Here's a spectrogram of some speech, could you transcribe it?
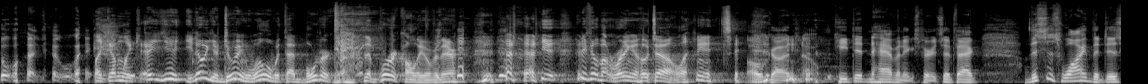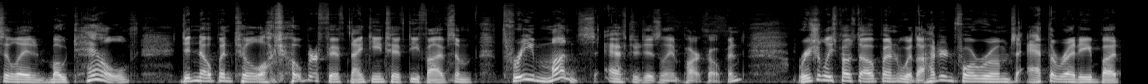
like I'm like, hey, you, you know, you're doing well with that border the border collie over there. how, do you, how do you feel about running a hotel? I mean, it's, oh God, no, he didn't have an experience. In fact, this is why the Disneyland motel didn't open until October 5th, 1955, some three months after Disneyland Park opened. Originally supposed to open with 104 rooms at the ready, but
